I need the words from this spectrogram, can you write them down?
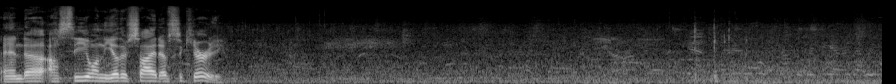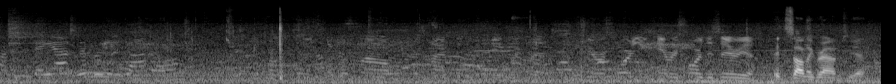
and uh, I'll see you on the other side of security. It's on the ground, yeah.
